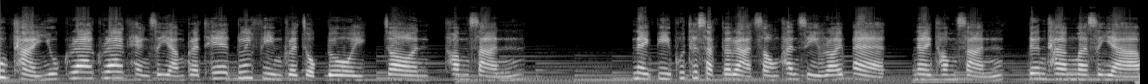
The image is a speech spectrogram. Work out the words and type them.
ูปถ่ายยุคแรกๆแห่งสยามประเทศด้วยฟิล์มกระจกโดย จอห์น ทอมสัน ในปีพุทธศักราช 2408 นายทอมสัน เดินทางมาสยาม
